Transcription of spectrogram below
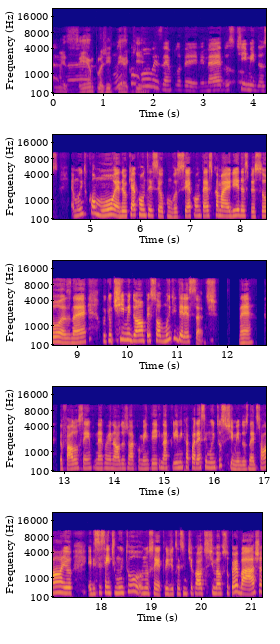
um exemplo, a gente muito tem aqui... comum o exemplo dele, né? Dos tímidos. É muito comum, Eder, o que aconteceu com você acontece com a maioria das pessoas, né? Porque o tímido é uma pessoa muito interessante, né? Eu falo sempre, né, com o Reinaldo já comentei que na clínica aparecem muitos tímidos, né? Eles falam, ah, eu, ele se sente muito, não sei, acredito que você sentiu com a autoestima super baixa,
